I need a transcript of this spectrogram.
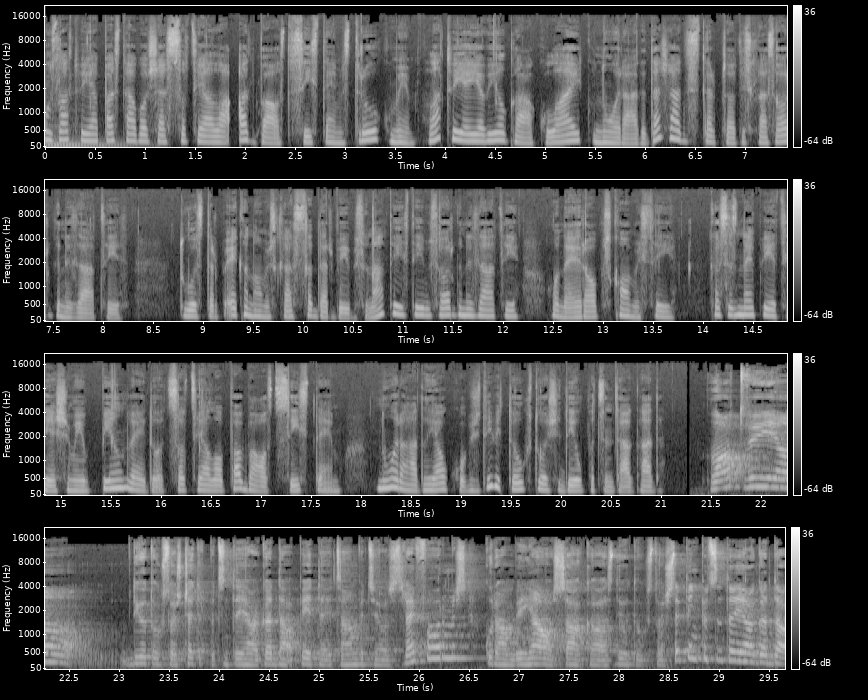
Uz Latvijā pastāvošās sociālā atbalsta sistēmas trūkumiem Latvijai jau ilgāku laiku norāda dažādas starptautiskās organizācijas, tostarp Ekonomiskās sadarbības un attīstības organizācija un Eiropas komisija, kas uz nepieciešamību pilnveidot sociālo pabalstu sistēmu norāda jau kopš 2012. gada. Latvija 2014. gadā pieteica ambiciozas reformas, kurām bija jāuzsākās 2017. gadā.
